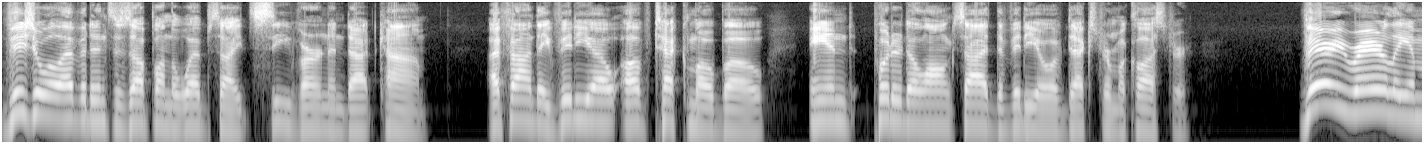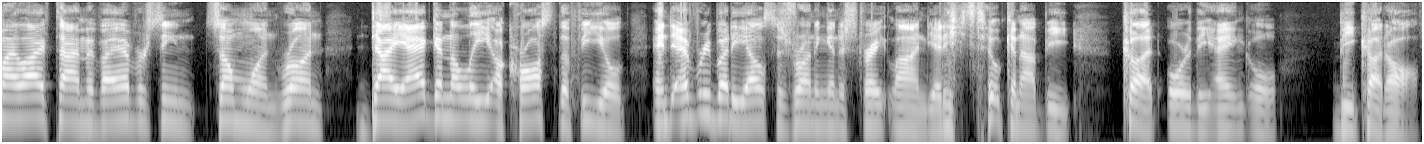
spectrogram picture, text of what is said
Visual evidence is up on the website, cvernon.com. I found a video of Tecmo Bo and put it alongside the video of Dexter McCluster. Very rarely in my lifetime have I ever seen someone run diagonally across the field and everybody else is running in a straight line, yet he still cannot be cut or the angle be cut off.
